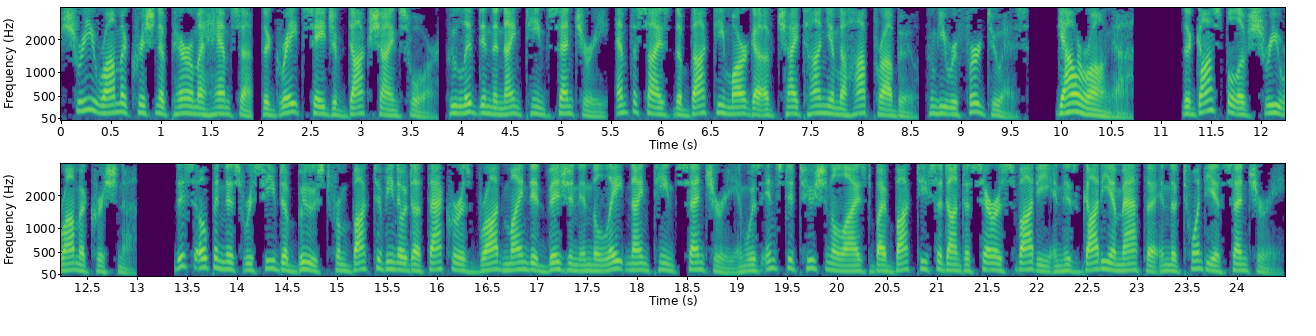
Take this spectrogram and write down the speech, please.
Sri Ramakrishna Paramahamsa, the great sage of Dakshineswar, who lived in the 19th century, emphasized the bhakti marga of Chaitanya Mahaprabhu, whom he referred to as Gauranga, the gospel of Sri Ramakrishna. This openness received a boost from Bhaktivinoda Thakura's broad-minded vision in the late 19th century and was institutionalized by Bhaktisiddhanta Sarasvati in his Gaudiya Matha in the 20th century.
